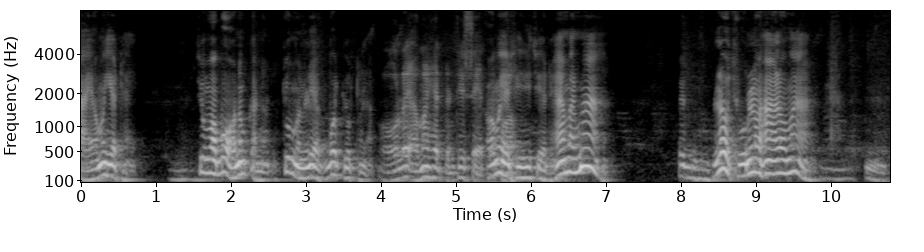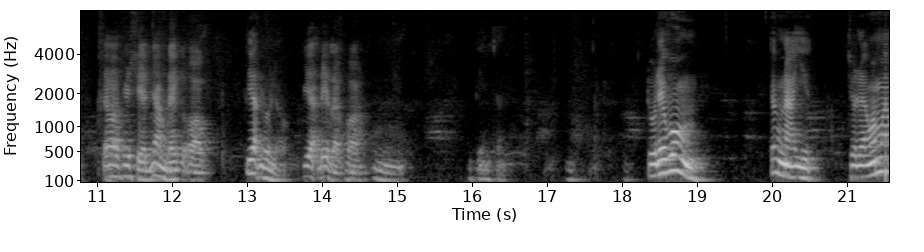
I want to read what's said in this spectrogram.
ตายเอามาเฮ็ดให้ซุ่มมาบ่เอาน้ำกันนั่นซุ่มมันเรียกบ่จุดนั่นล่ะโอ้เลยเอามาเฮ็ดเป็นพิเศษเอามาเฮ็ดสิเสียดหามันมาเป็นเล่าศูนย์เราหาเรามาอืมแต่ว่าพิเศษย่ำใดก็ออกเปียกเลยแล้วเปี้ยได้ละพออืมเป็นจังตัวได้วงทั้งหน้าอีกแสดงว่าไม่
